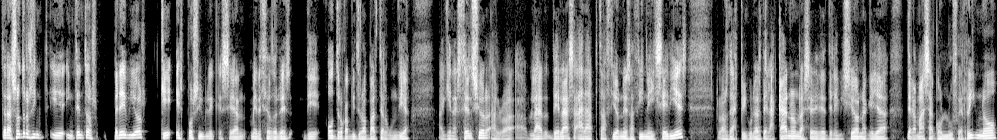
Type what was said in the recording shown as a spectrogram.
tras otros eh, intentos previos que es posible que sean merecedores de otro capítulo aparte algún día aquí en Excelsior, al hablar de las adaptaciones a cine y series, los de las películas de la Canon, la serie de televisión, aquella de la masa con Lufe Rigno,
